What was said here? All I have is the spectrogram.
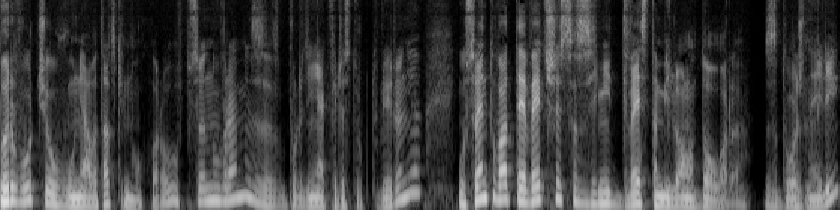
първо, че уволняват адски много хора в последно време за, поради някакви реструктурирания. Освен това, те вече са с едни 200 милиона долара задлъжнели.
